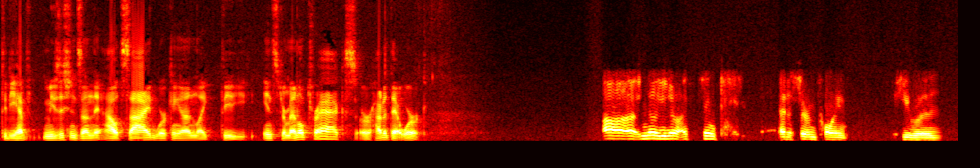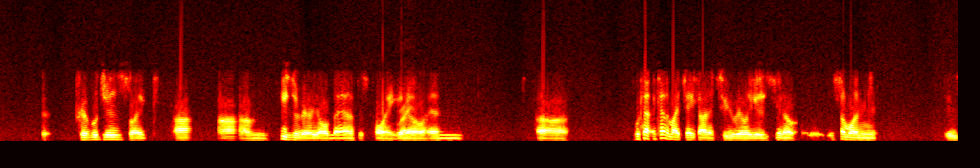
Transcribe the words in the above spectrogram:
did he have musicians on the outside working on like the instrumental tracks or how did that work Uh, no, you know, I think at a certain point he was privileges. Like, uh, um, he's a very old man at this point, you Right. know, and uh, what kind, kind of my take on it too, really, is you know, someone is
